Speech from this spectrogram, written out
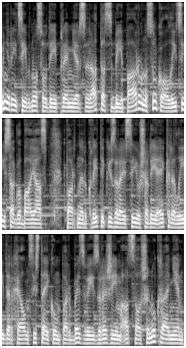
Viņa rīcību nosodīja premjers Ratas, bija pārunas un koalīcija saglabājās. Partneru kritiku izraisījuši arī Ekre līdera Helmes izteikumi par bezvīzu režīma atcelšanu Ukraiņiem,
